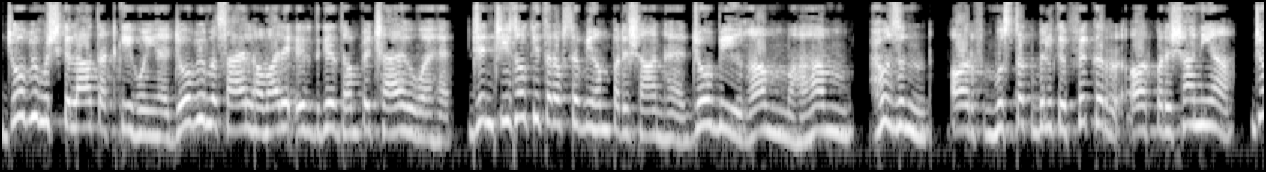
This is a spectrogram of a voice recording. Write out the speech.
جو بھی مشکلات اٹکی ہوئی ہیں، جو بھی مسائل ہمارے ارد گرد ہم پہ چھائے ہوئے ہیں، جن چیزوں کی طرف سے بھی ہم پریشان ہیں، جو بھی غم، ہم، حزن اور مستقبل کے فکر اور پریشانیاں، جو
